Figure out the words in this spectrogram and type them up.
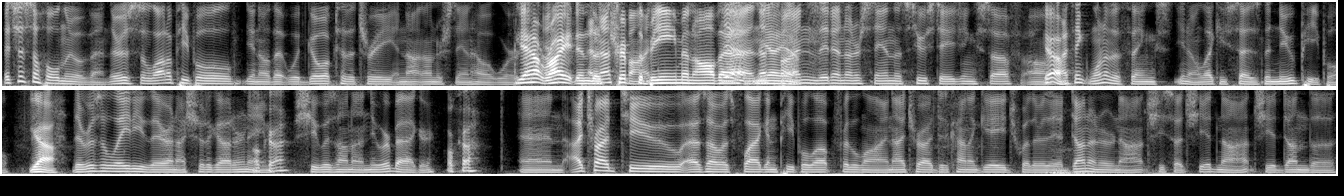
it's just a whole new event. There's a lot of people, you know, that would go up to the tree and not understand how it works. yeah, And- right, and, and the trip the beam and all that. Yeah, and that's yeah, yeah. fine. They didn't understand this two staging stuff. Um, Yeah. I think one of the things, you know, like you said, is the new people. Yeah. There was a lady there, and I should have got her name. Okay. She was on a newer bagger. Okay. And I tried to, as I was flagging people up for the line, I tried to kind of gauge whether they had done it or not. She said she had not. She had done the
